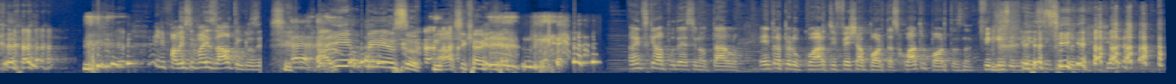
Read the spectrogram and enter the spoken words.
Ele fala isso em voz alta, inclusive. Sim. Aí eu penso, acho que a velha... Antes que ela pudesse notá-lo, entra pelo quarto e fecha a porta. As quatro portas, né? Fica em silêncio Sim. enquanto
